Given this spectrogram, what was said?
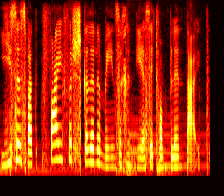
Jesus wat vyf verskillende mense genees het van blindheid.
